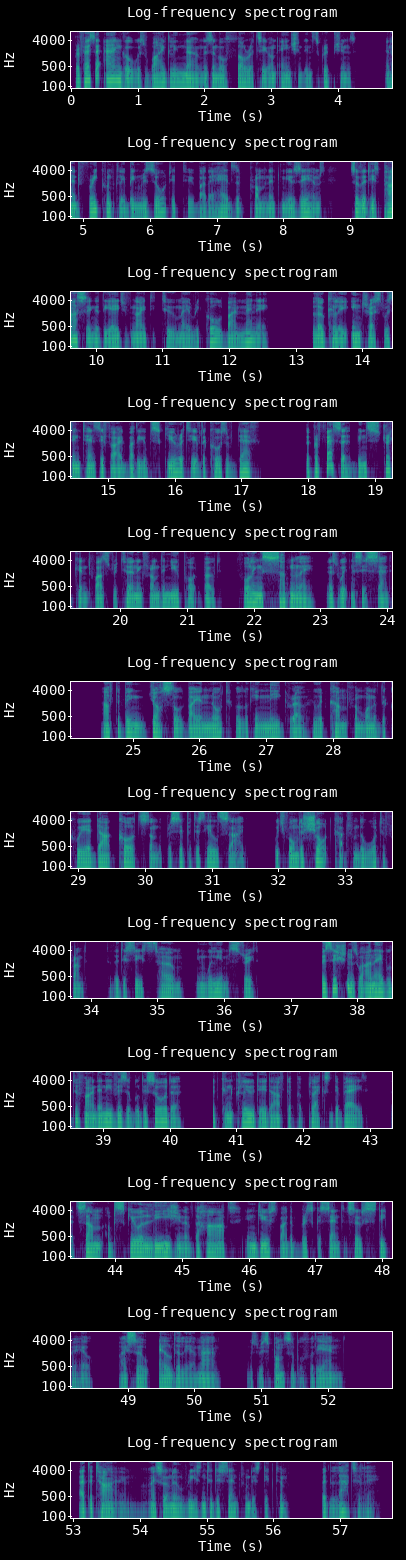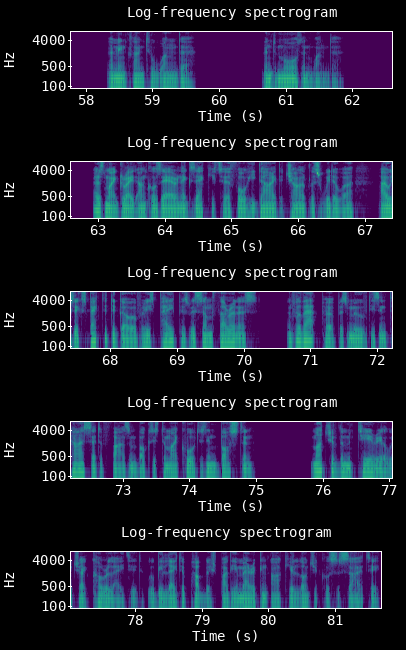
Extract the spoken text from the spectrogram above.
Professor Angell was widely known as an authority on ancient inscriptions and had frequently been resorted to by the heads of prominent museums, so that his passing at the age of 92 may recalled by many. Locally, interest was intensified by the obscurity of the cause of death, the professor had been stricken whilst returning from the Newport boat, falling suddenly, as witnesses said, after being jostled by a nautical looking negro who had come from one of the queer dark courts on the precipitous hillside, which formed a short cut from the waterfront to the deceased's home in Williams Street. Physicians were unable to find any visible disorder, but concluded, after perplexed debate, that some obscure lesion of the heart, induced by the brisk ascent of so steep a hill by so elderly a man, was responsible for the end. At the time, I saw no reason to dissent from this dictum, but latterly I am inclined to wonder, and more than wonder. As my great uncle's heir and executor, for he died a childless widower, I was expected to go over his papers with some thoroughness, and for that purpose moved his entire set of files and boxes to my quarters in Boston. Much of the material which I correlated will be later published by the American Archaeological Society,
